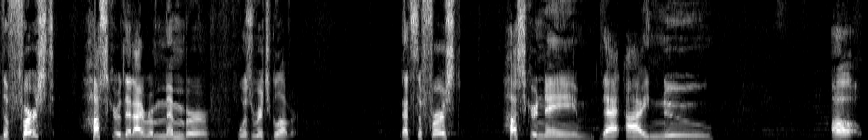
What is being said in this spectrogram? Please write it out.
The first Husker that I remember was Rich Glover. That's the first Husker name that I knew. Oh,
